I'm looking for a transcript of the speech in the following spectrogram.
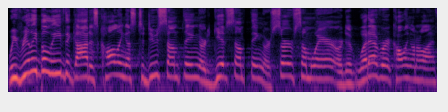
We really believe that God is calling us to do something or to give something or serve somewhere or to whatever, calling on our life.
